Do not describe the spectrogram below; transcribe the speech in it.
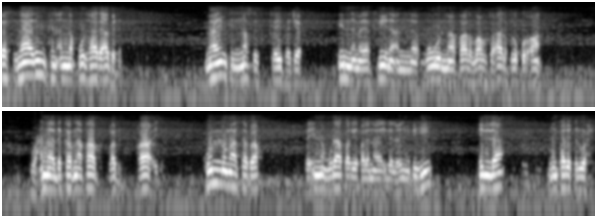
بس ما يمكن أن نقول هذا أبدا. ما يمكن نصف كيف جاء. إنما يكفينا أن نقول ما قال الله تعالى في القرآن. وحنا ذكرنا قبل قاعدة. كل ما سبق فإنه لا طريق لنا إلى العلم به إلا من طريق الوحي.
